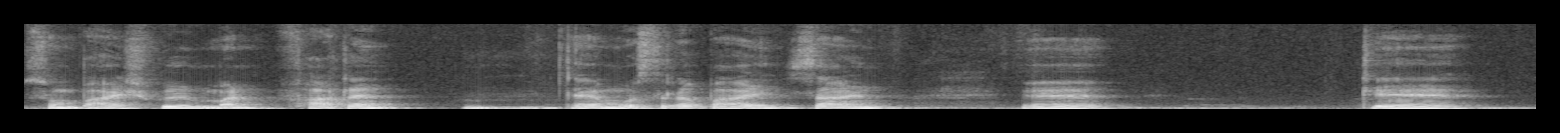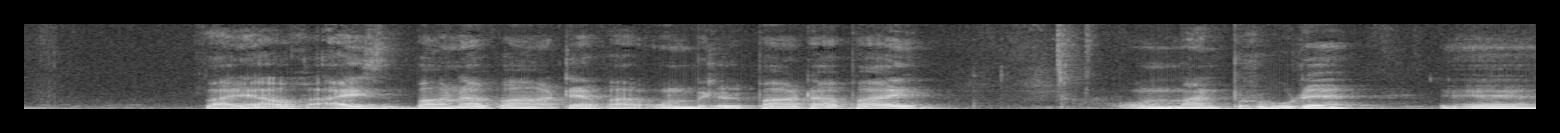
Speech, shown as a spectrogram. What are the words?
zum Beispiel mein Vater, mhm. der musste dabei sein. Äh, der, weil er auch Eisenbahner war, der war unmittelbar dabei. Und mein Bruder, äh,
